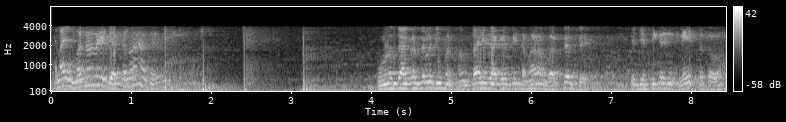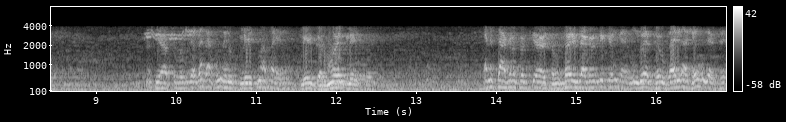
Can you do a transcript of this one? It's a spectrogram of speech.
તમારી મન નહીં બેઠો ના છે પૂર્ણ જાગૃતિ નથી, પણ સંસારી જાગૃતિ તમારા વર્તે છે, કે જેથી કરીને ક્લેશ થતો જગત આખું થાય, ક્લેશ ઘરમાં ક્લેશ હોય. એને જાગૃત કહેવાય સંસારી જાગૃતિ કેમ કે ઊંઘે છે ઉઘારી નાખે, ઊંઘે છે.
